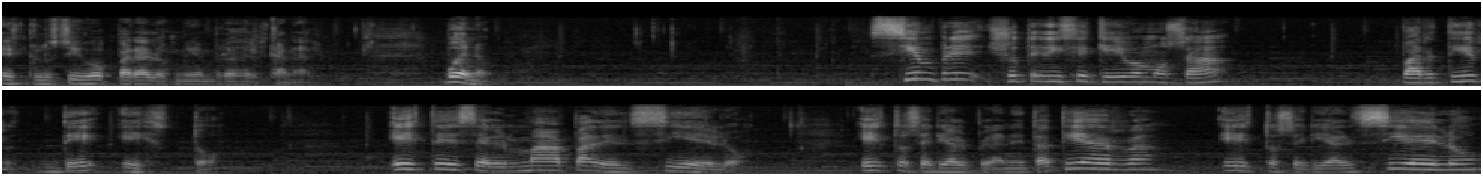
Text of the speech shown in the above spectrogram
exclusivo para los miembros del canal. Bueno, siempre yo te dije que íbamos a partir de esto. Este es el mapa del cielo. Esto sería el planeta Tierra, esto sería el cielo,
